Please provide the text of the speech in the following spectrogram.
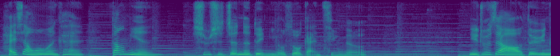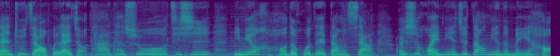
还想问问看，当年是不是真的对你有所感情呢？女主角对于男主角回来找他，她说：“其实你没有好好的活在当下，而是怀念着当年的美好。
